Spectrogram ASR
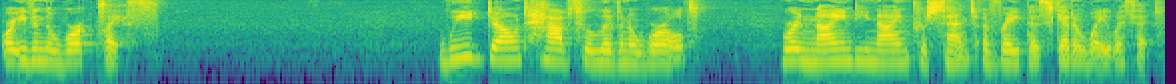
or even the workplace. We don't have to live in a world where 99% of rapists get away with it.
